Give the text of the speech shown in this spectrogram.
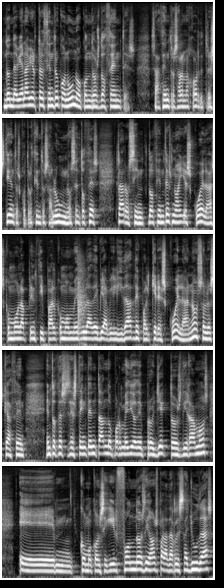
donde habían abierto el centro con uno, con dos docentes. O sea, centros a lo mejor de 300, 400 alumnos. Entonces, claro, sin docentes no hay escuelas como la principal, como médula de viabilidad de cualquier escuela, ¿no? Son los que hacen... Entonces se está intentando por medio de proyectos, digamos, eh, como conseguir fondos, digamos, para darles ayudas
